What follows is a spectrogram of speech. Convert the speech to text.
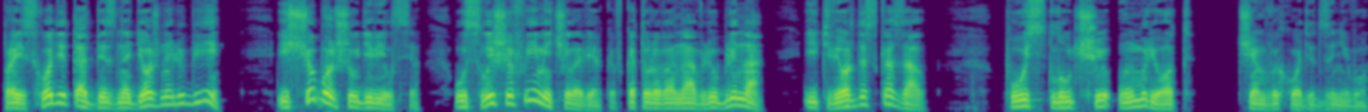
происходит от безнадежной любви. Еще больше удивился, услышав имя человека, в которого она влюблена, и твердо сказал, пусть лучше умрет, чем выходит за него.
